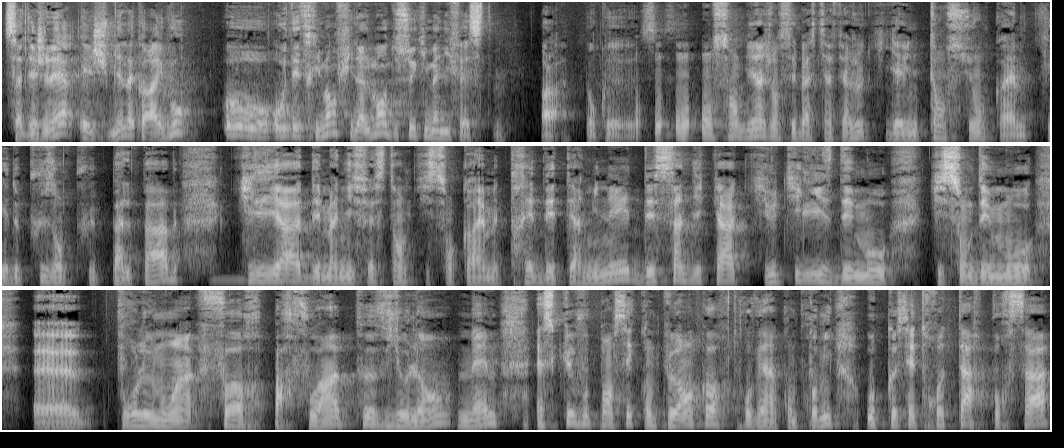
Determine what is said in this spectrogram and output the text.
ça dégénère. Et je suis bien d'accord avec vous, au, au, détriment finalement de ceux qui manifestent. Donc, euh, on, sent bien, Jean-Sébastien Ferjou, qu'il y a une tension quand même qui est de plus en plus palpable, qu'il y a des manifestants qui sont quand même très déterminés, des syndicats qui utilisent des mots qui sont des mots euh, pour le moins forts, parfois un peu violents même. Est-ce que vous pensez qu'on peut encore trouver un compromis ou que c'est trop tard pour ça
